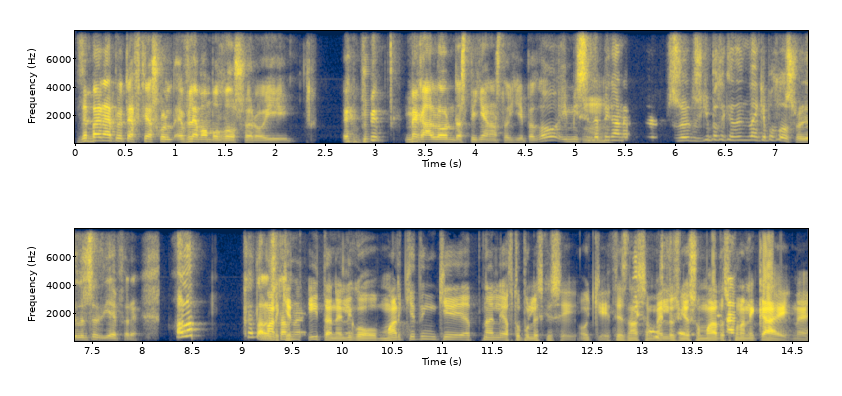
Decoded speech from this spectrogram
Δεν πάει να πει ότι αυτοί ασχολούνται, βλέπαν ποδόσφαιρο ή μεγαλώνοντας πήγαιναν στο γήπεδο. Οι μισοί mm. δεν πήγαν στη ζωή τους γήπεδο και δεν ήταν και ποδόσφαιρο, δεν σε ενδιαφέρε. Αλλά Κατάλαβες. Ήταν... ήταν λίγο marketing και απ' την άλλη αυτό που λες και εσύ. OK, okay, θες να είσαι μέλος μιας ομάδας που να νικάει. Ναι.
